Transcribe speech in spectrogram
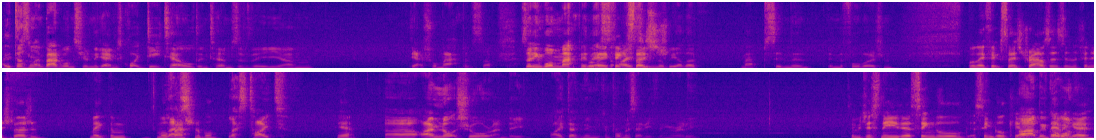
it doesn't look bad once you're in the game. It's quite detailed in terms of the um, the actual map and stuff. There's only one map in Will this. I assume those- there'll be other maps in the in the full version. Will they fix those trousers in the finished version? Make them more Less- fashionable? Less tight. Yeah. Uh, I'm not sure, Andy. I don't think we can promise anything really. So we just need a single a single kill. Ah, we've got there one. we go.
